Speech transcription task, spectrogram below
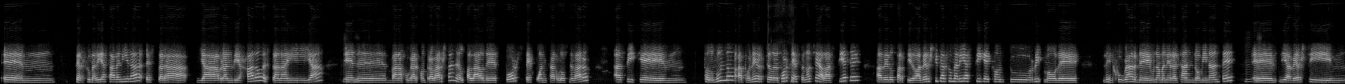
em, Perfumerías Avenida estará, ya habrán viajado, están ahí ya. En, eh, van a jugar contra Barça en el Palau de Sports de Juan Carlos Navarro. Así que mm, todo el mundo a poner teledeporte esta noche a las 7 a ver el partido. A ver si Perfumería sigue con su ritmo de, de jugar de una manera tan dominante eh, y a ver si, mm,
